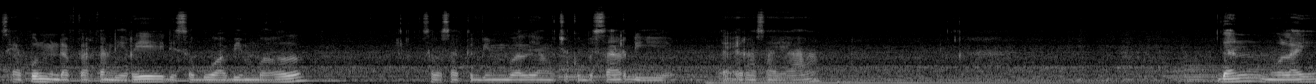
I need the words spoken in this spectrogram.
saya pun mendaftarkan diri di sebuah bimbel salah satu bimbel yang cukup besar di daerah saya dan mulai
